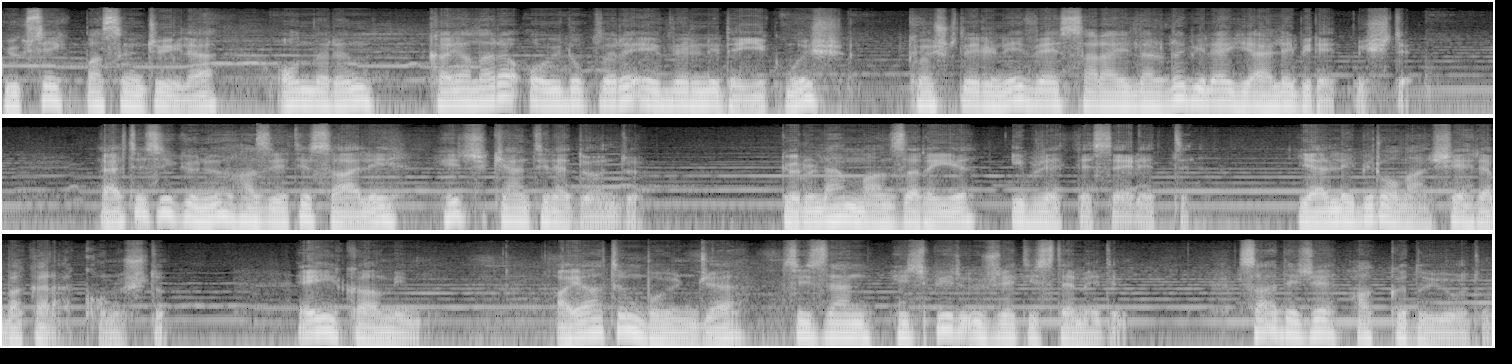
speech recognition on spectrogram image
yüksek basıncıyla onların kayalara oydukları evlerini de yıkmış, köşklerini ve saraylarını bile yerle bir etmişti. Ertesi günü Hazreti Salih hiç kentine döndü. Görülen manzarayı ibretle seyretti. Yerle bir olan şehre bakarak konuştu. Ey kavmim! Hayatım boyunca sizden hiçbir ücret istemedim. Sadece hakkı duyurdum.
